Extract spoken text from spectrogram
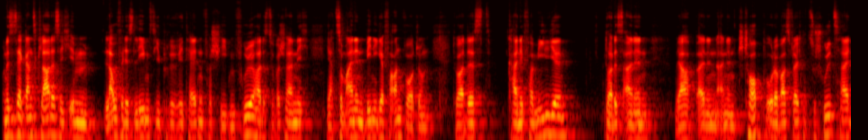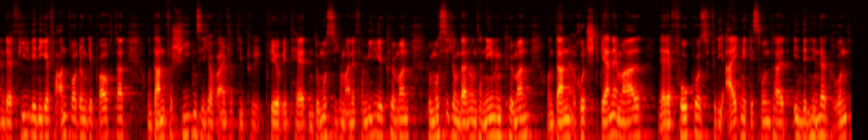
Und es ist ja ganz klar, dass sich im Laufe des Lebens die Prioritäten verschieben. Früher hattest du wahrscheinlich ja zum einen weniger Verantwortung. Du hattest keine Familie, du hattest einen ja, einen, einen Job oder was vielleicht noch zu Schulzeiten, der viel weniger Verantwortung gebraucht hat. Und dann verschieben sich auch einfach die Prioritäten. Du musst dich um eine Familie kümmern, du musst dich um dein Unternehmen kümmern und dann rutscht gerne mal ja, der Fokus für die eigene Gesundheit in den Hintergrund.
